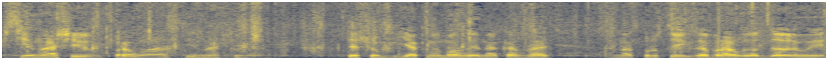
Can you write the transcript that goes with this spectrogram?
Всі наші права, всі наші, те, що як ми могли наказати, нас просто їх забрали, віддали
